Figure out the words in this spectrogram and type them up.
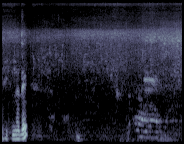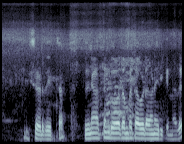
ഇരിക്കുന്നത്. മിക്സഡ് തീറ്റ ഇതിനകത്തും ഗോതമ്പ് തവിടാണ് ഇരിക്കുന്നത്.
